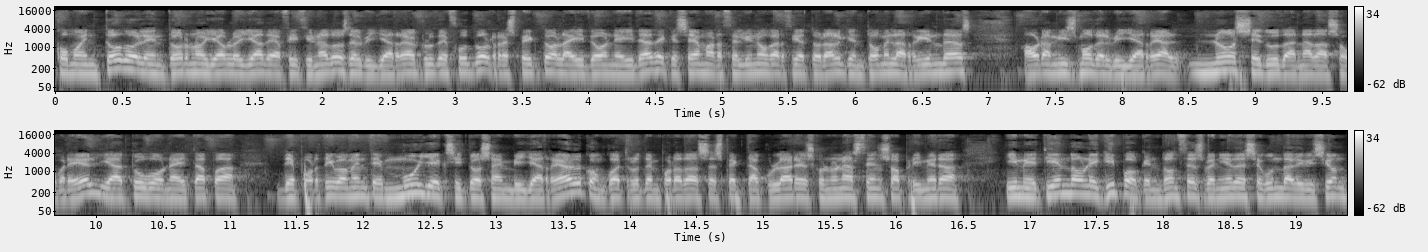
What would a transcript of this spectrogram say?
como en todo el entorno, y hablo ya de aficionados del Villarreal Club de Fútbol, respecto a la idoneidad de que sea Marcelino García Toral quien tome las riendas ahora mismo del Villarreal. No se duda nada sobre él, ya tuvo una etapa deportivamente muy exitosa en Villarreal, con cuatro temporadas espectaculares, con un ascenso a primera y metiendo a un equipo que entonces venía de segunda división,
